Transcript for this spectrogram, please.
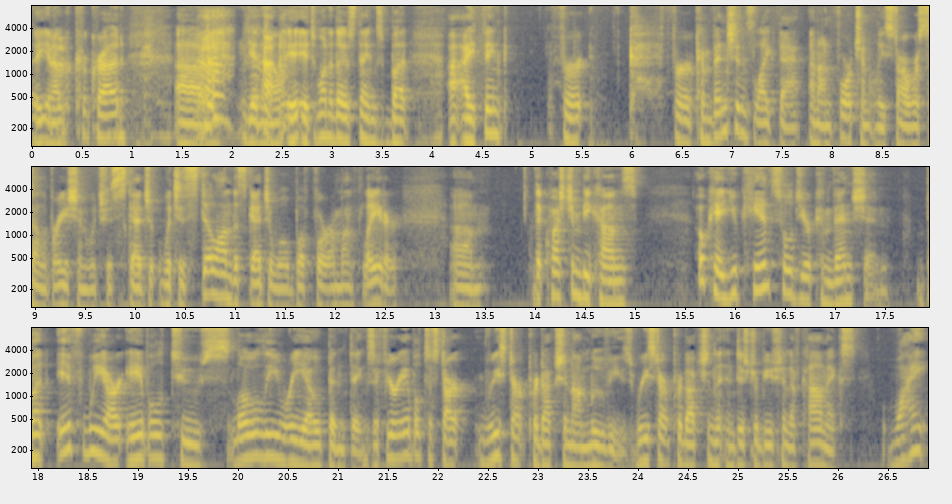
Uh, you know, crud. Um, you know, it, it's one of those things. But I I think for for conventions like that, and unfortunately, Star Wars Celebration, which is schedule, which is still on the schedule, but for a month later, um, the question becomes: Okay, you canceled your convention, but if we are able to slowly reopen things, if you're able to start restart production on movies, restart production and distribution of comics, why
